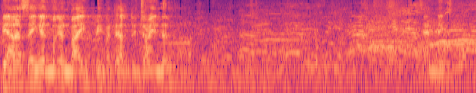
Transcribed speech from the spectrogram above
Pyara Singh and Magan Bhai P. Patel to join them. Stand next.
